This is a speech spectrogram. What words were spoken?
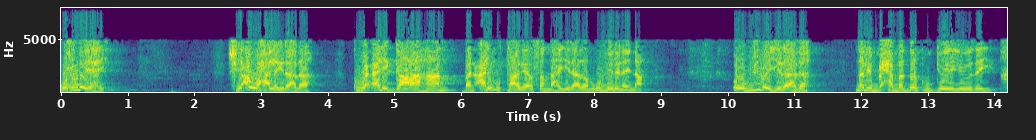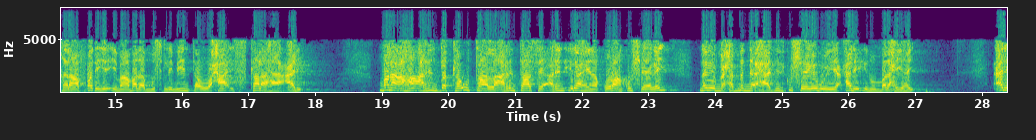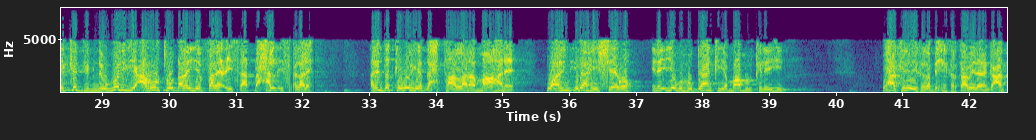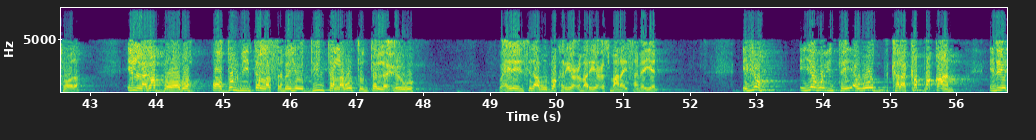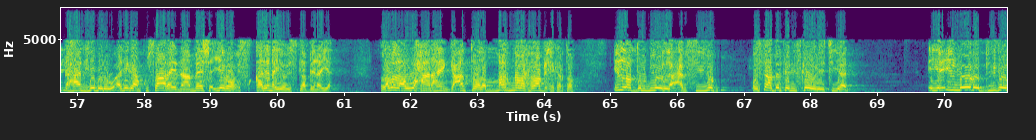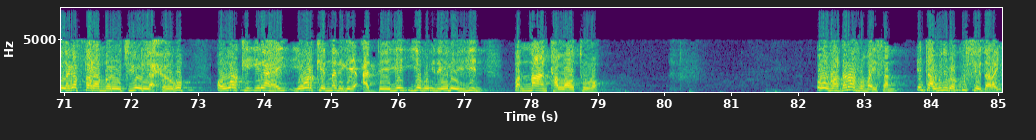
wuxuu leeyahay shiico waxaa la yidhaahdaa kuwa cali gaar ahaan baan cali u taageersannahay yidhahdoon ugu helinaynaa oo weliba yidhaahda nabi maxamed markuu geeriyooday khilaafada iyo imaamada muslimiinta waxaa iska lahaa cali mana aha arrin dadka u taalla arrintaasee arrin ilaahayna qur'aan ku sheegay nabi maxamedna axaadiid ku sheegay weeye cali inuu madax yahay. Cali kadibna weligii caruurtuu dhalay iyo faraciisa dhaxal isaga leh. Arrin dadka weliga dhex taallana ma ahane waa arrin ilaahay sheego inay iyagu hoggaanka iyo maamulka leeyihiin. Waxaa keliya kaga bixi kartaa bay yidhahdeen gacantooda. In laga boobo oo dulmi inta la sameeyo diinta lagu tunto la xoogo waxay leeyihiin sida abubakar iyo cumar iyo cusmaan ay sameeyeen. Iyo iyagu intay awood kale ka baqaan inay dhahaan hebelow adigaan ku saaraynaa meesha iyagoo isqarinaya oo isgabinaya labadaa waxaan ahayn gacantooda marnaba kaga bixi karto. In la dulmiyo la cabsiiyo oy saa darteed iska wareejiyaan. Iyo in looba diido laga faramaroojiyo la xoogo oo warkii ilaahay iyo warkii nabiga caddeeyey iyagu inay leeyihiin bannaanka loo tuuro. Oo haddana rumaysan intaa weliba ku sii daray.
